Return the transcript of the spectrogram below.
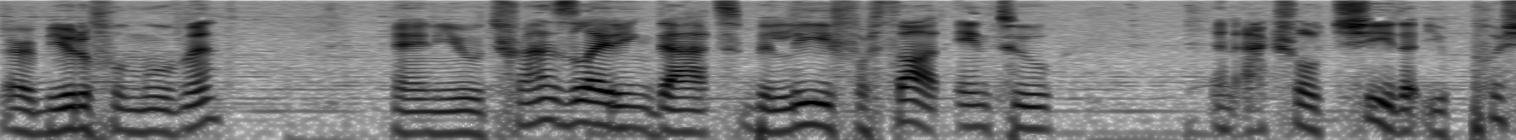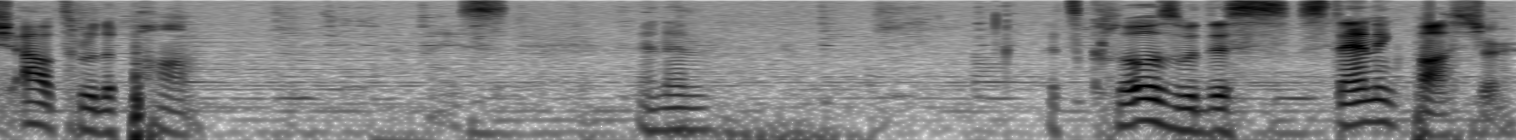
very beautiful movement. and you translating that belief or thought into an actual chi that you push out through the palm. Nice. And then let's close with this standing posture.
